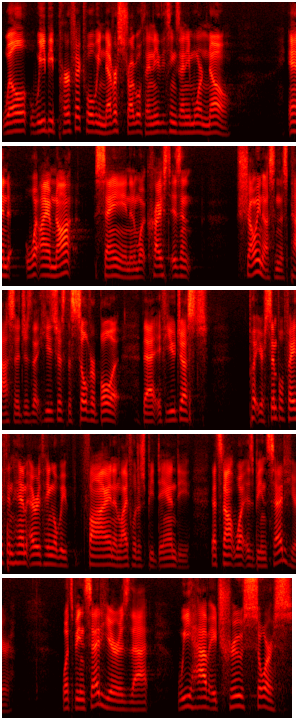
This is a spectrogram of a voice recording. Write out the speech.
will we be perfect? Will we never struggle with any of these things anymore? No. And what I am not saying and what Christ isn't showing us in this passage is that he's just the silver bullet that if you just put your simple faith in him, everything will be fine and life will just be dandy. That's not what is being said here. What's being said here is that we have a true source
